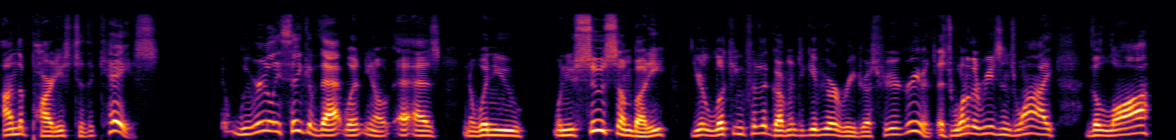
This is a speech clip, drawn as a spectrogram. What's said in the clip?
on the parties to the case. We really think of that when, you know, as, you know, when you when you sue somebody, you're looking for the government to give you a redress for your grievance. It's one of the reasons why the law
